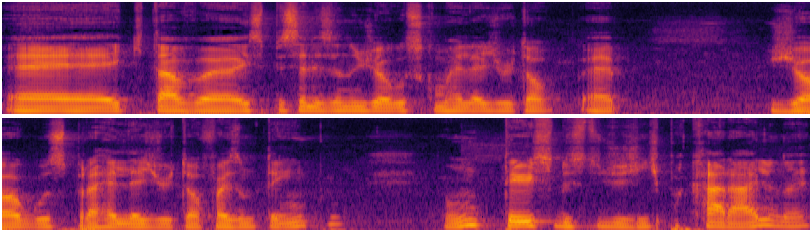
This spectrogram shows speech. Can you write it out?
é, que estava especializando em jogos como realidade virtual, é, jogos para realidade virtual faz um tempo. Um terço do estúdio, gente pra caralho, né?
